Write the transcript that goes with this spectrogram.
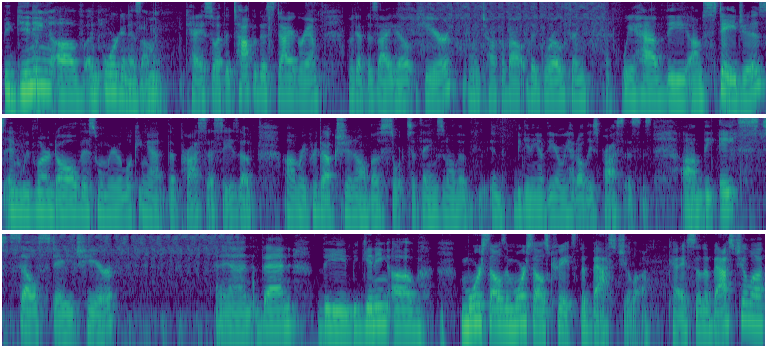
beginning of an organism, Okay, so at the top of this diagram, we got the zygote here, and we talk about the growth, and we have the um, stages, and we've learned all this when we were looking at the processes of um, reproduction, all those sorts of things, and all the, the beginning of the year, we had all these processes. Um, the eight cell stage here, and then the beginning of more cells and more cells creates the blastula. Okay, so the blastula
